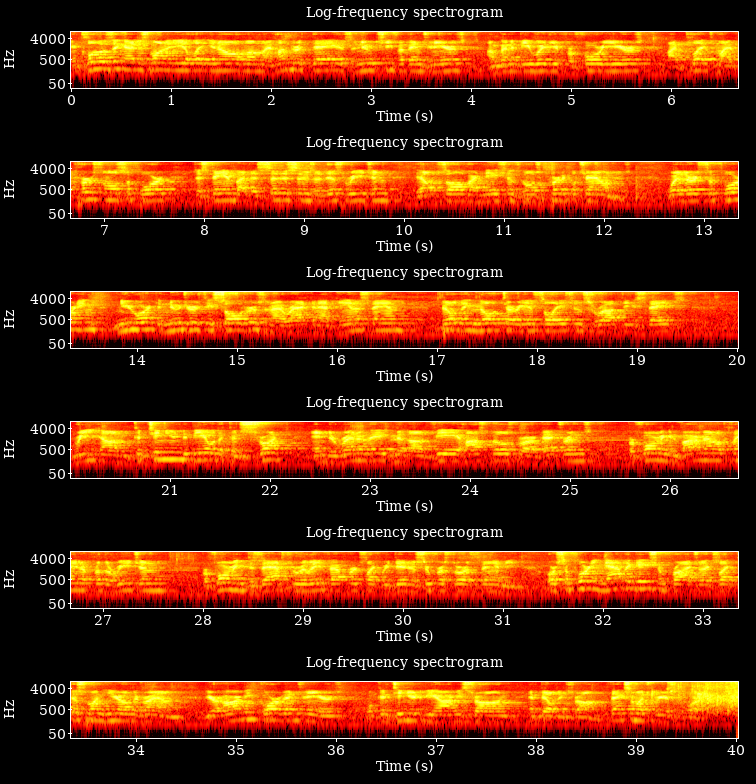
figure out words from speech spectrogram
In closing, I just wanted to let you know I'm on my 100th day as the new Chief of Engineers. I'm going to be with you for four years. I pledge my personal support to stand by the citizens of this region to help solve our nation's most critical challenges. Whether it's supporting New York and New Jersey soldiers in Iraq and Afghanistan, building military installations throughout these states, re, um, continuing to be able to construct and to renovate uh, VA hospitals for our veterans, performing environmental cleanup for the region, performing disaster relief efforts like we did in Superstorm Sandy, or supporting navigation projects like this one here on the ground, your Army Corps of Engineers will continue to be Army strong and building strong. Thanks so much for your support.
